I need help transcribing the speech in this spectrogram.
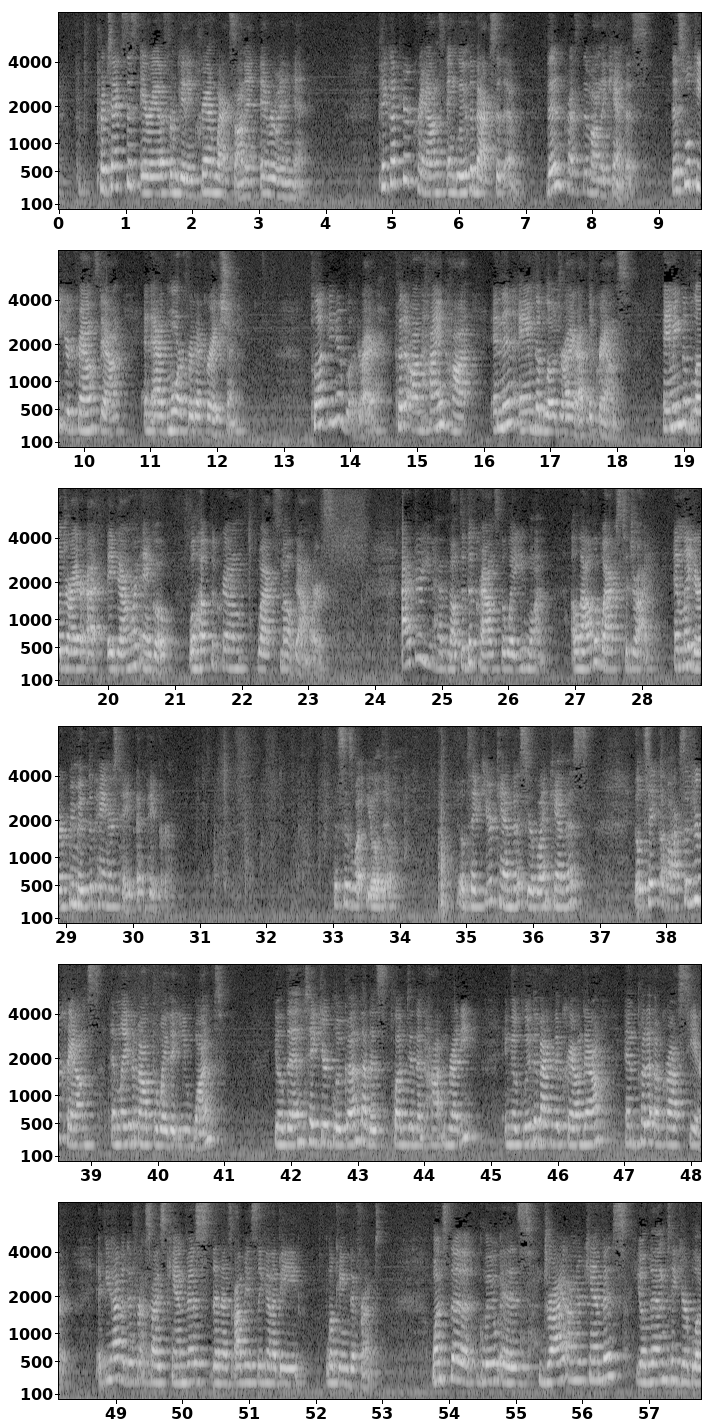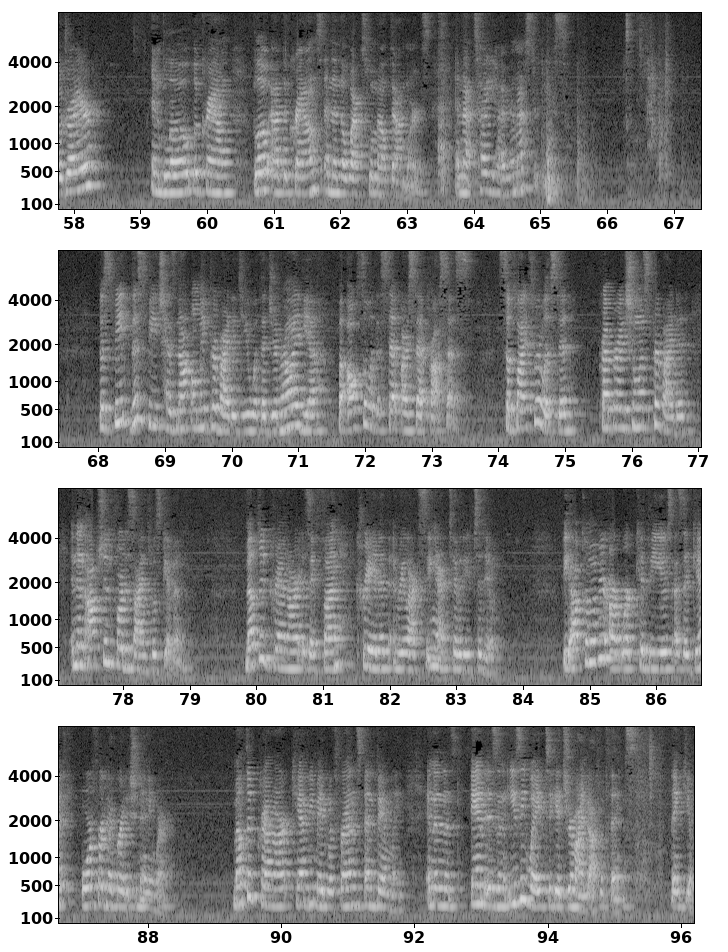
protects this area from getting crayon wax on it and ruining it. Pick up your crayons and glue the backs of them, then press them on the canvas. This will keep your crayons down and add more for decoration. Plug in your blow dryer, put it on high and hot, and then aim the blow dryer at the crayons. Aiming the blow dryer at a downward angle will help the crayon wax melt downwards. After you have melted the crowns the way you want, allow the wax to dry, and later remove the painter's tape and paper. This is what you'll do. You'll take your canvas, your blank canvas, you'll take a box of your crayons and lay them out the way that you want. You'll then take your glue gun that is plugged in and hot and ready, and you'll glue the back of the crayon down and put it across here. If you have a different size canvas, then it's obviously going to be looking different. Once the glue is dry on your canvas, you'll then take your blow dryer and blow the crayon Blow at the crayons and then the wax will melt downwards. And that's how you have your masterpiece. Spe this speech has not only provided you with a general idea, but also with a step-by-step -step process. Supplies were listed, preparation was provided, and an option for designs was given. Melted crayon art is a fun, creative, and relaxing activity to do. The outcome of your artwork could be used as a gift or for decoration anywhere. Melted crown art can be made with friends and family and is an easy way to get your mind off of things. Thank you.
